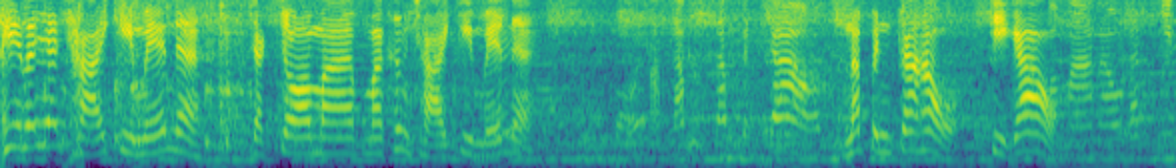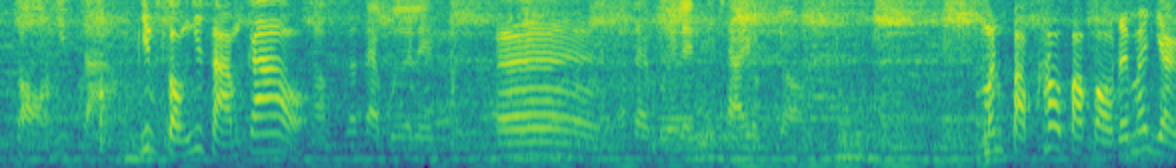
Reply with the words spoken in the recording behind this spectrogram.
พี่ระยะฉายกี่เมตรเนี่ย จากจอมามาเครื่องฉายกี่เมตรเนี่ย นับนับเป็นเก้านับเป็นเก้ากี่เก้าประมาณเอานัดยี่สิบสองยี่สิบสามยี่สิบสองยี่สามเก้าครับแล้วแต่เบอร์เลนส์เออแล้วแต่เบอร์เลนส์ที่ใช้กับจอมันปรับเข้าปรับออกได้ไหมอย่าง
